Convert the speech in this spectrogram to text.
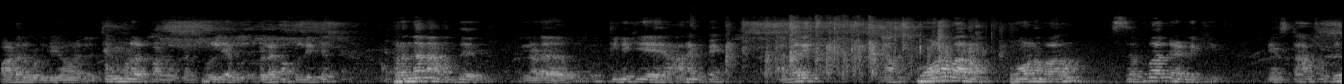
பாடல் ஒன்றையோ இல்லை திருமூலர் பாடல்கள் சொல்லி அவங்களுக்கு விளக்கம் சொல்லிட்டு அப்புறம் தான் நான் வந்து என்னோட கிளினிக்கே ஆரம்பிப்பேன். அது மாதிரி நான் போன வாரம் போன வாரம் செவ்வாய்க்கிழமைக்கு என் ஸ்டாஃபுக்கு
